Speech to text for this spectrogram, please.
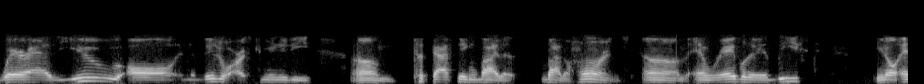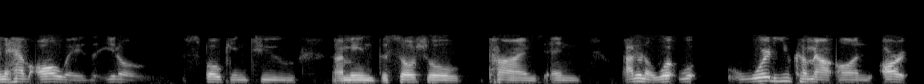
whereas you all in the visual arts community um, took that thing by the by the horns um, and were able to at least, you know, and have always, you know, spoken to, I mean, the social times and I don't know what, what where do you come out on art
